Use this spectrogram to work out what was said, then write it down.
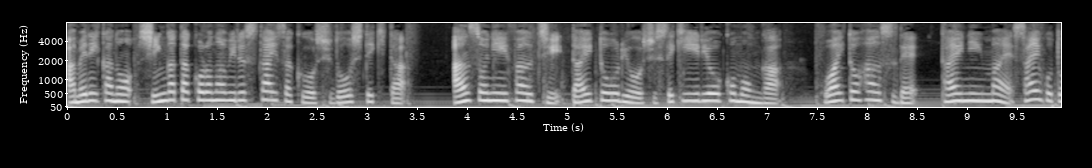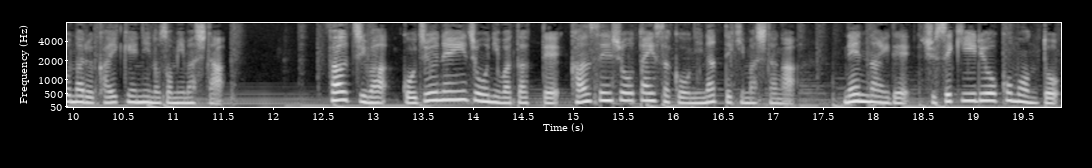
アメリカの新型コロナウイルス対策を主導してきたアンソニー・ファウチ大統領首席医療顧問がホワイトハウスで退任前最後となる会見に臨みました。ファウチは50年以上にわたって感染症対策を担ってきましたが、年内で首席医療顧問と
